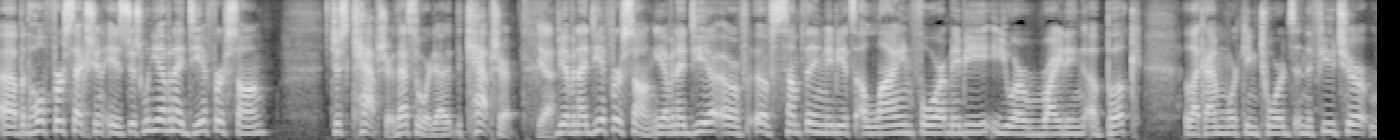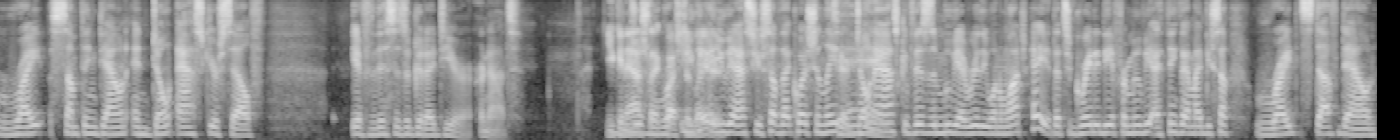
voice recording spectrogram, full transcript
Uh, but the whole first section is just when you have an idea for a song, just capture. That's the word. Uh, capture it. Yeah. If you have an idea for a song, you have an idea of, of something, maybe it's a line for, maybe you are writing a book like I'm working towards in the future, write something down and don't ask yourself if this is a good idea or not. You can ask Just that question you later. You can ask yourself that question later. Don't ask if this is a movie I really want to watch. Hey, that's a great idea for a movie. I think that might be some. Write stuff down,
